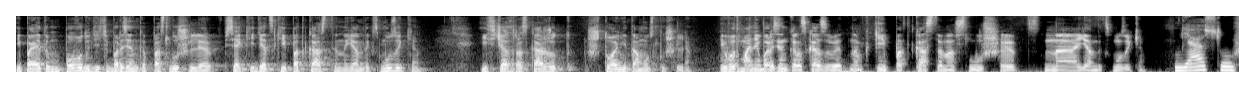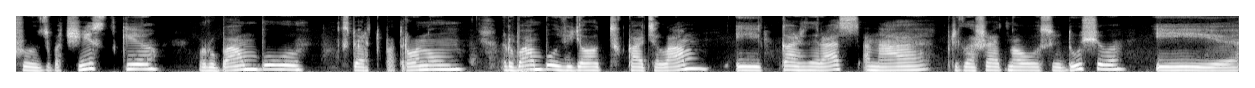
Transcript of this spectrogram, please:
И по этому поводу дети Борзенко послушали всякие детские подкасты на Яндекс Музыке. И сейчас расскажут, что они там услышали. И вот Маня Борзенко рассказывает нам, какие подкасты она слушает на Яндекс Музыке. Я слушаю зубочистки, Рубамбу, эксперт патрону. Рубамбу ведет Катя Лам, и каждый раз она приглашает нового сведущего, и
